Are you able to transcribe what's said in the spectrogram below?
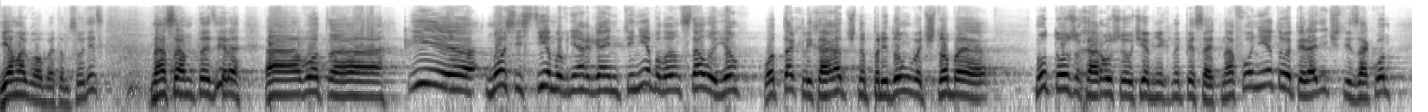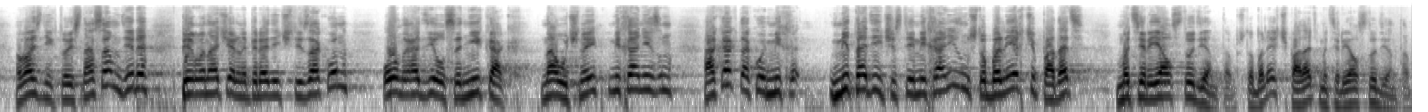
Я могу об этом судить, на самом-то деле. А, вот, а, и, но системы в неорганике не было, он стал ее вот так лихорадочно придумывать, чтобы ну, тоже хороший учебник написать. На фоне этого периодический закон возник. То есть, на самом деле, первоначально периодический закон, он родился не как научный механизм, а как такой меха методический механизм, чтобы легче подать материал студентам. Чтобы легче подать материал студентам.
